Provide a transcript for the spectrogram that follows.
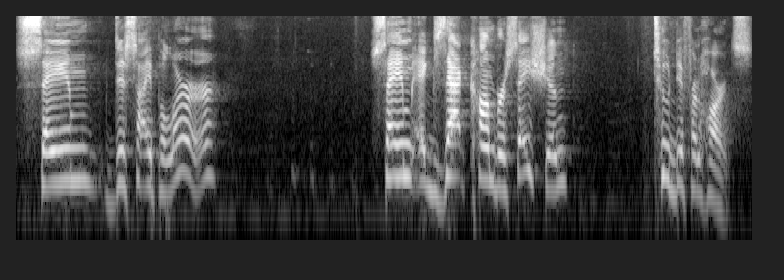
Same discipler, same exact conversation, two different hearts.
